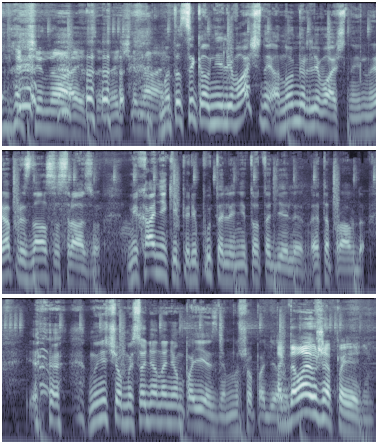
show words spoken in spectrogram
Начинается, начинается. Мотоцикл не левачный, а номер левачный. Но я признался сразу. Механики перепутали, не то-то деле. Это правда. Ну ничего, мы сегодня на нем поездим. Ну что Так поделать? давай уже поедем.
